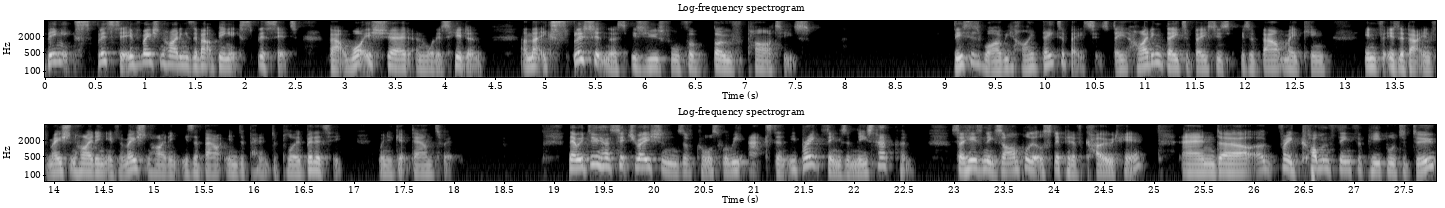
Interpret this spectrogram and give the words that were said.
being explicit, information hiding is about being explicit about what is shared and what is hidden. And that explicitness is useful for both parties. This is why we hide databases. hiding databases is about making is about information hiding. Information hiding is about independent deployability when you get down to it. Now, we do have situations, of course, where we accidentally break things, and these happen. So, here's an example, little snippet of code here. And uh, a very common thing for people to do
